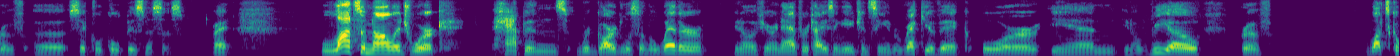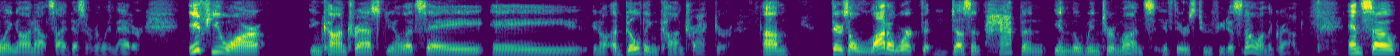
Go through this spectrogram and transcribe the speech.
sort of uh, cyclical businesses, right? Lots of knowledge work happens regardless of the weather. You know, if you're an advertising agency in Reykjavik or in, you know, Rio, or of what's going on outside doesn't really matter. If you are in contrast, you know, let's say a you know a building contractor. Um, there's a lot of work that doesn't happen in the winter months if there's two feet of snow on the ground. And so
